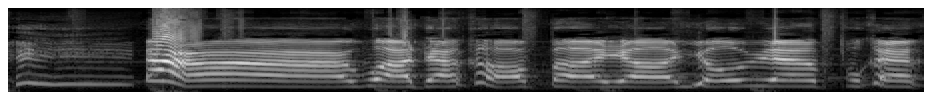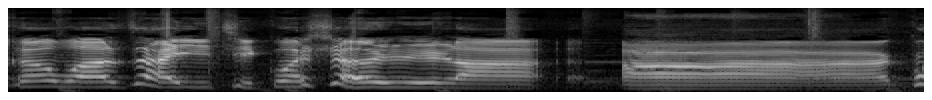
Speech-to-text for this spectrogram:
啊！我的好朋友永远不会和我在一起过生日了。啊！呱！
